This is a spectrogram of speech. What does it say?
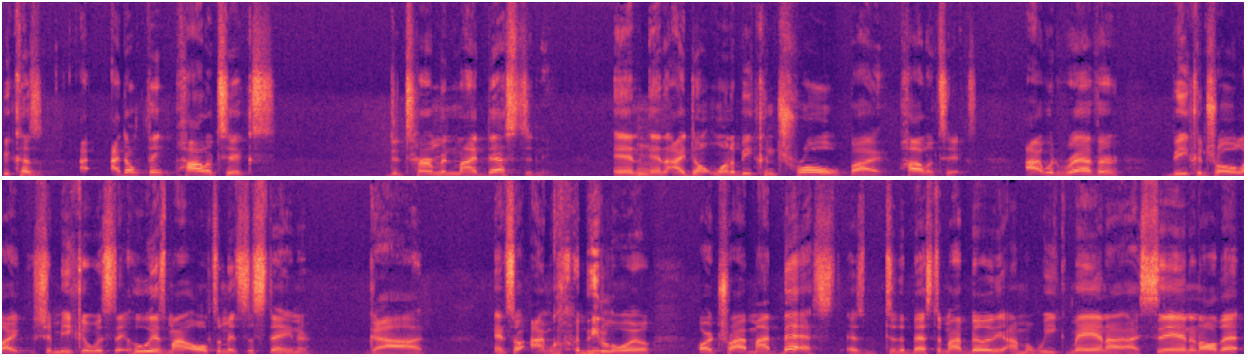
because I, I don't think politics determine my destiny and hmm. and I don't want to be controlled by politics. I would rather be controlled like Shamika was saying. Who is my ultimate sustainer? God. And so I'm going to be loyal or try my best as to the best of my ability. I'm a weak man. I, I sin and all that,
